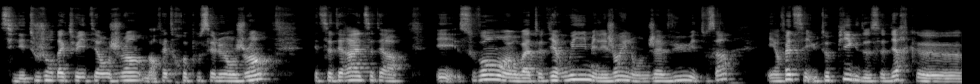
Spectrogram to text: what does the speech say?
s'il est toujours d'actualité en juin, bah, en fait, repoussez-le en juin etc., etc. Et souvent, on va te dire oui, mais les gens ils l'ont déjà vu et tout ça. Et en fait, c'est utopique de se dire que,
